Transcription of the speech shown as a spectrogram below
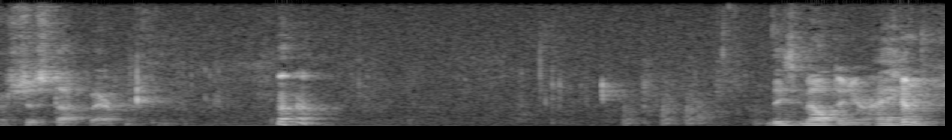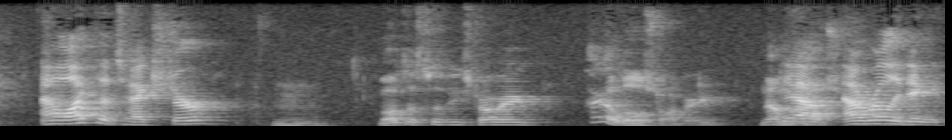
It's just stuck there. these melt in your hand. I like the texture. This with these strawberry? I got a little strawberry. Not Yeah, much. I really dig.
